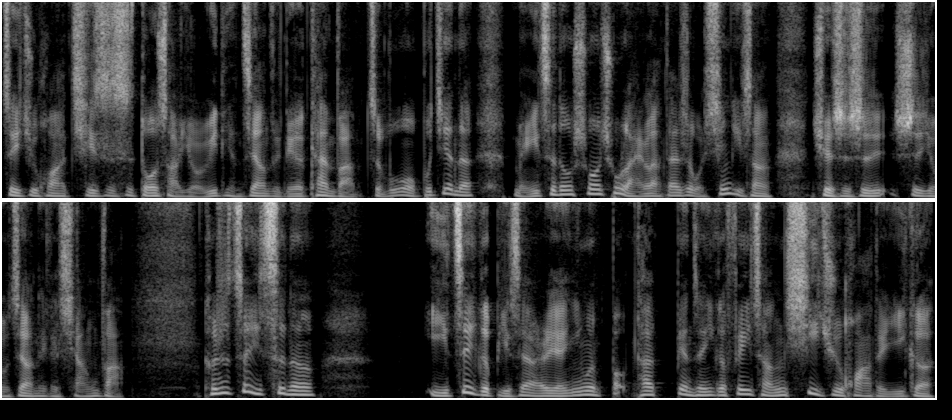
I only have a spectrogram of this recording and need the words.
这句话其实是多少有一点这样子的一个看法，只不过我不见得每一次都说出来了，但是我心理上确实是是有这样的一个想法。可是这一次呢？以这个比赛而言，因为它变成一个非常戏剧化的一个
